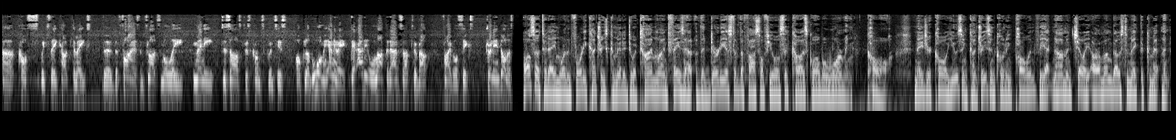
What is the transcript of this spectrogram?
uh, costs, which they calculate the, the fires and floods and all the many disastrous consequences of global warming. Anyway, they add it all up, it adds up to about five or six trillion dollars. Also today, more than 40 countries committed to a timeline phase out of the dirtiest of the fossil fuels that cause global warming, coal. Major coal using countries, including Poland, Vietnam, and Chile, are among those to make the commitment.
